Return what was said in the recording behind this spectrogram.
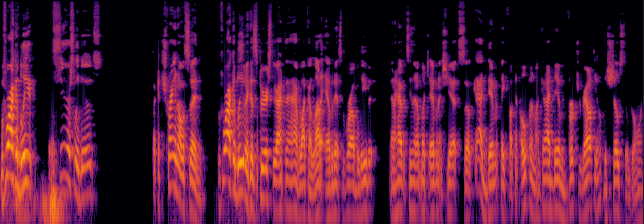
Before I can believe, seriously, dudes, like a train all of a sudden. Before I can believe in a conspiracy theory, I have to have like a lot of evidence before I believe it. And I haven't seen that much evidence yet. So, god damn it, they fucking opened my goddamn virtual reality. I hope the show's still going.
